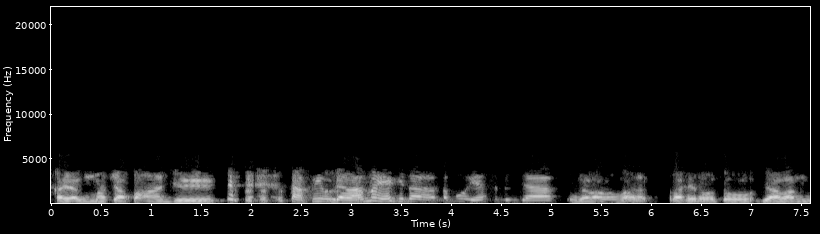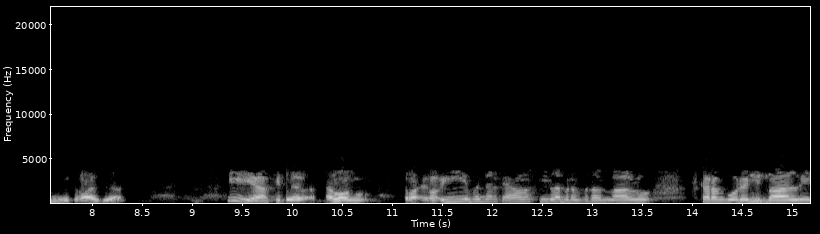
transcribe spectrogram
kayak rumah siapa aja Tapi udah lama ya kita ketemu ya semenjak udah lama banget terakhir waktu jalan itu aja iya kita Ya, Elon terakhir Oh iya benar kayak Allah gila beberapa tahun lalu. Sekarang gue udah di Hmm. Bali.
